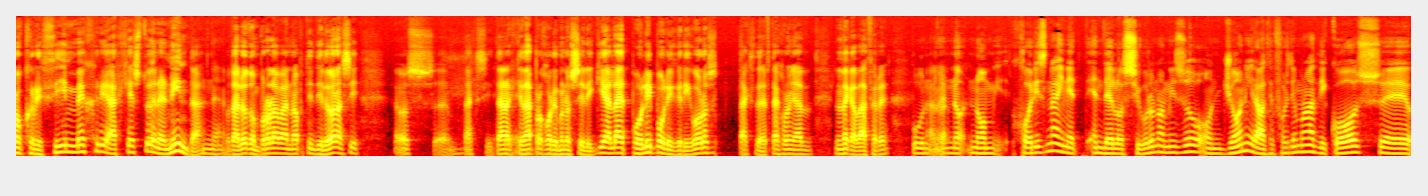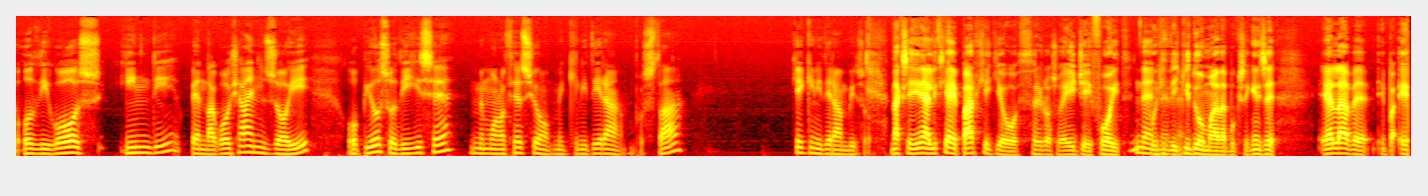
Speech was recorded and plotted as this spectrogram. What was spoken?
προκριθεί μέχρι αρχές του 90. Ναι. Όταν λέω τον πρόλαβα ενώ από την τηλεόραση. Ως, ε, εντάξει, ήταν ε, αρκετά προχωρημένος σε ηλικία, αλλά πολύ πολύ γρήγορος. Εντάξει, τα τελευταία χρόνια δεν τα κατάφερε. Αλλά... Χωρίς να είμαι εντελώς σίγουρο, νομίζω ο Τζόνι Ράθεφορτ είναι μοναδικό ε, οδηγός Indy 500 εν ζωή, ο οποίος οδήγησε με μονοθέσιο με κινητήρα μπροστά και κινητήρα πίσω. Εντάξει, είναι αλήθεια, υπάρχει και ο θρύλος ο AJ Foyt Ναι, που έχει ναι, δική ναι. του ομάδα που ξεκίνησε. Έλαβε, υπα- ε,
